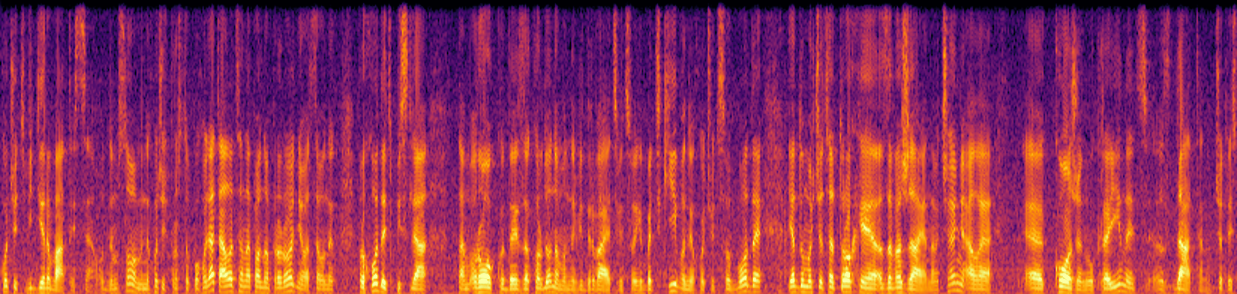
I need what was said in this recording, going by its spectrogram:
хочуть відірватися. Одним словом, вони хочуть просто погуляти, але це напевно природньо. Це у них проходить після там року, десь за кордоном вони відриваються від своїх батьків, вони хочуть свободи. Я думаю, що це трохи заважає навчанню, але е, кожен українець здатен навчитись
